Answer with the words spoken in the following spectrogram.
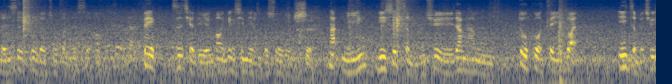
人事处的主管的时候，被之前的员工一定心里很不舒服。是，那你你是怎么去让他们度过这一段？你怎么去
